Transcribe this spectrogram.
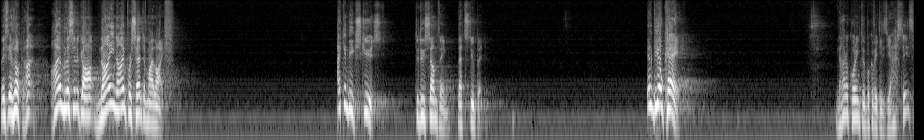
They say, Look, I, I'm listening to God 99% of my life. I can be excused to do something that's stupid. It'll be okay. Not according to the book of Ecclesiastes,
